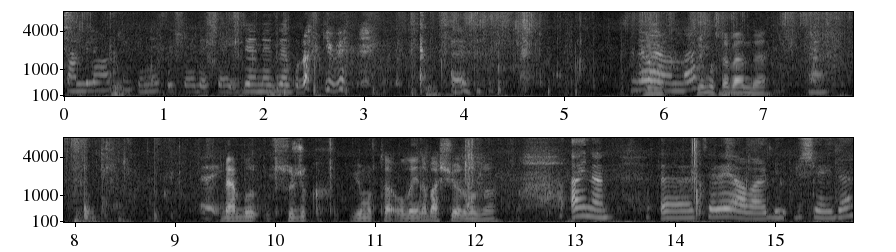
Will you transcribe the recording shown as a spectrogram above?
sen bilemezsin ki. Neyse şöyle şey. Ceneze Burak gibi. Evet. ne var onda? Yumurta bende. Evet. Ben bu sucuk yumurta olayına başlıyorum o zaman. Aynen. Ee, tereyağı var bir, bir şeyde.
